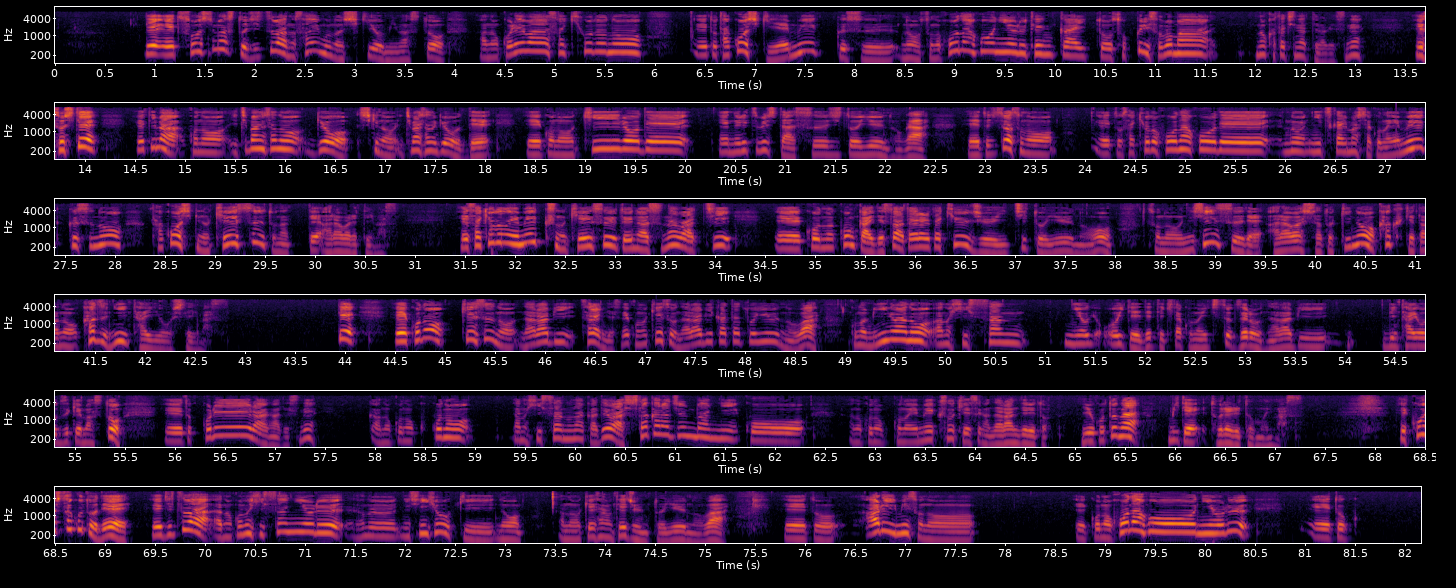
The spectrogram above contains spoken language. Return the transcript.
で、えそうしますと、実はあの最後の式を見ますと、あのこれは先ほどの、えー、と多項式 mx のその放談法による展開とそっくりそのままの形になっているわけですね。えそして、えー、と今、この一番下の行、式の一番下の行で、えこの黄色で塗りつぶした数字というのが、えー、と実はそのえー、と先ほど法難法でのに使いましたこの mx の多項式の係数となって現れています。えー、先ほどの mx の係数というのはすなわち、え、この今回ですと与えられた91というのをその二進数で表した時の各桁の数に対応しています。で、この係数の並び、さらにですね、この係数の並び方というのは、この右側のあの筆算において出てきたこの1と0の並びに対応づけますと、えー、とこれらがですね、あのこのここのあの筆算の中では下から順番にこうあのこのこの mx の係数が並んでいるということが見て取れると思います。こうしたことで、実はあのこの筆算によるあの二進表記のあの計算の手順というのは、えーと、ある意味その、この法難法によるえーと、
